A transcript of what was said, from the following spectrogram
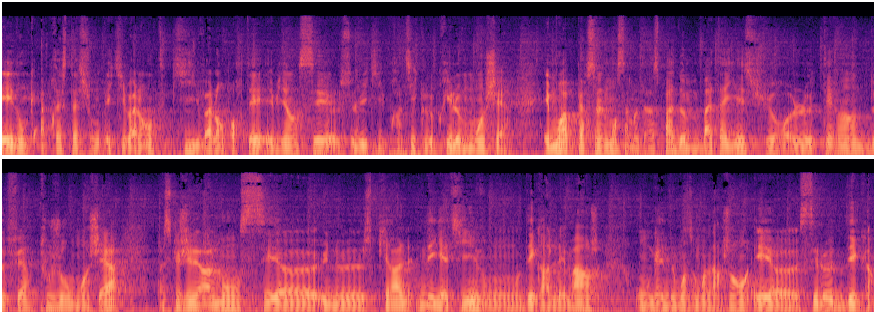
et donc à prestation équivalente, qui va l'emporter Eh bien, c'est celui qui pratique le prix le moins cher. Et moi, personnellement, ça m'intéresse pas de me batailler sur le terrain de faire toujours moins cher, parce que généralement, c'est euh, une spirale négative. On dégrade les marges, on gagne de moins en moins d'argent, et euh, c'est le déclin.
